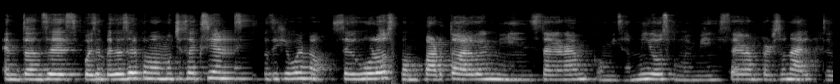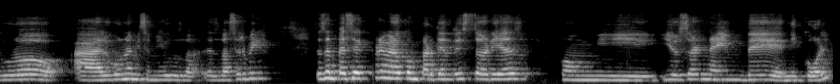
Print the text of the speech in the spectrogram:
entonces, pues empecé a hacer como muchas acciones. Entonces dije, bueno, seguro comparto algo en mi Instagram con mis amigos, como en mi Instagram personal, seguro a alguno de mis amigos les va, a servir. Entonces empecé primero compartiendo historias con mi username de Nicole,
